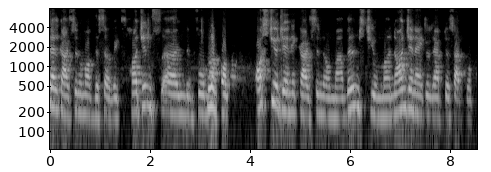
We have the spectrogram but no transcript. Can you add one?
cell carcinoma of the cervix hodgkin's uh, lymphoma, lymphoma. osteogenic carcinoma wilms tumor non-genital rhabdosarcoma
